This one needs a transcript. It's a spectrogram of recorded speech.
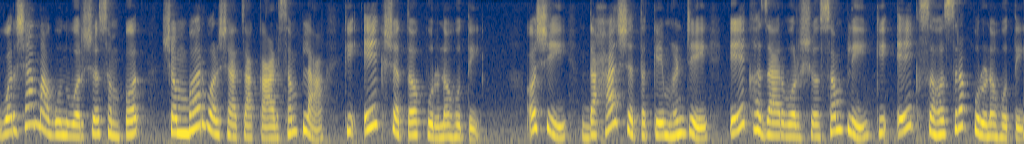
वर्षामागून वर्ष संपत शंभर वर्षाचा काळ संपला की एक शतक पूर्ण होते. अशी दहा शतके म्हणजे एक हजार वर्ष संपली की एक सहस्रक पूर्ण होते.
